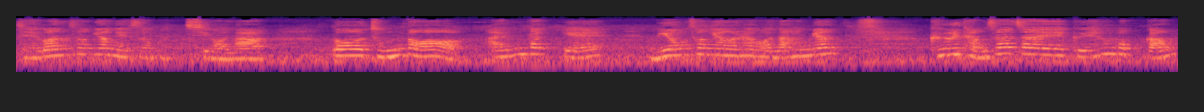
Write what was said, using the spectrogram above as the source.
재건 성형해서 고치거나 또 좀 더 아름답게 미용 성형을 하거나 하면 그 당사자의 그 행복감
